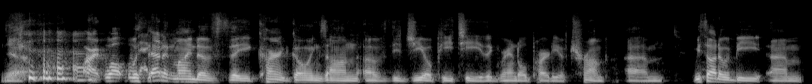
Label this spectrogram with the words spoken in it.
Yeah. All right. Well, with that in mind, of the current goings on of the GOPT, the grand old party of Trump, um, we thought it would be um,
